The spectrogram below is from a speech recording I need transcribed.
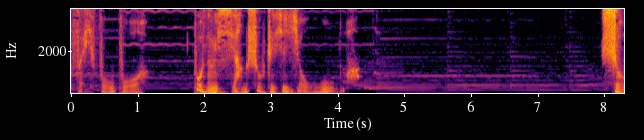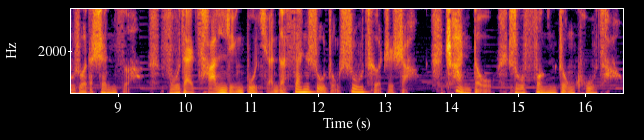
匪福薄，不能享受这些尤物吗？”瘦弱的身子伏在残灵不全的三数种书册之上，颤抖如风中枯草。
